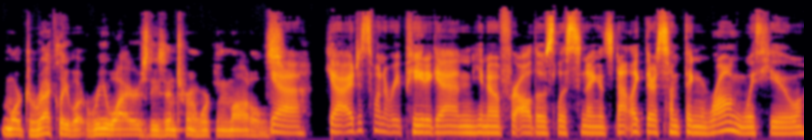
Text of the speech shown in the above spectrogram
more directly what rewires these internal working models. Yeah. Yeah. I just want to repeat again, you know, for all those listening, it's not like there's something wrong with you.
